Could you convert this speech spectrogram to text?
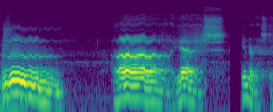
Mmm. Ah, yes. Interesting.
